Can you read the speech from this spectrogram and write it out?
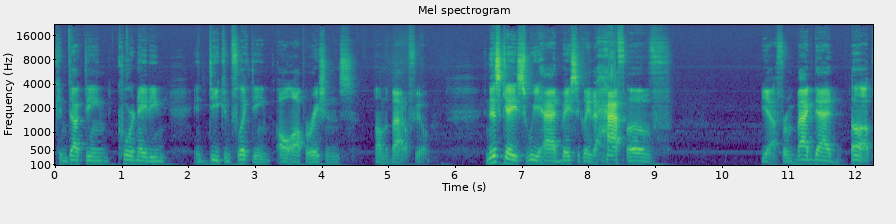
conducting, coordinating, and deconflicting all operations on the battlefield. In this case, we had basically the half of, yeah, from Baghdad up,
